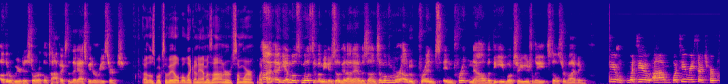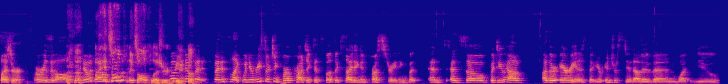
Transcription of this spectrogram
other weird historical topics that they'd ask me to research. Are those books available like on Amazon or somewhere like Uh, uh, yeah, most most of them you can still get on Amazon. Some of them are out of print in print now, but the ebooks are usually still surviving. Do you, what do you, um, what do you research for pleasure, or is it all? I know it's all. it's all it's all pleasure. Well, you know, Yeah. but but it's like when you're researching for a project, it's both exciting and frustrating. But and and so, but do you have other areas that you're interested other than what you?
